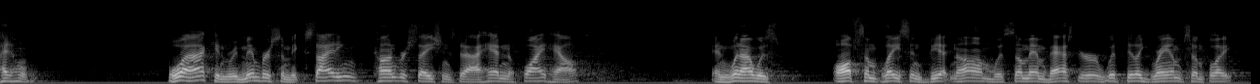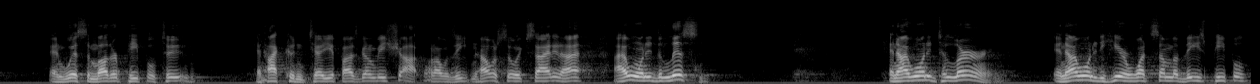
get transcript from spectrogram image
I don't. Boy, I can remember some exciting conversations that I had in the White House. And when I was off someplace in Vietnam with some ambassador with Billy Graham someplace, and with some other people too. And I couldn't tell you if I was going to be shot what I was eating. I was so excited, I, I wanted to listen. And I wanted to learn. And I wanted to hear what some of these people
